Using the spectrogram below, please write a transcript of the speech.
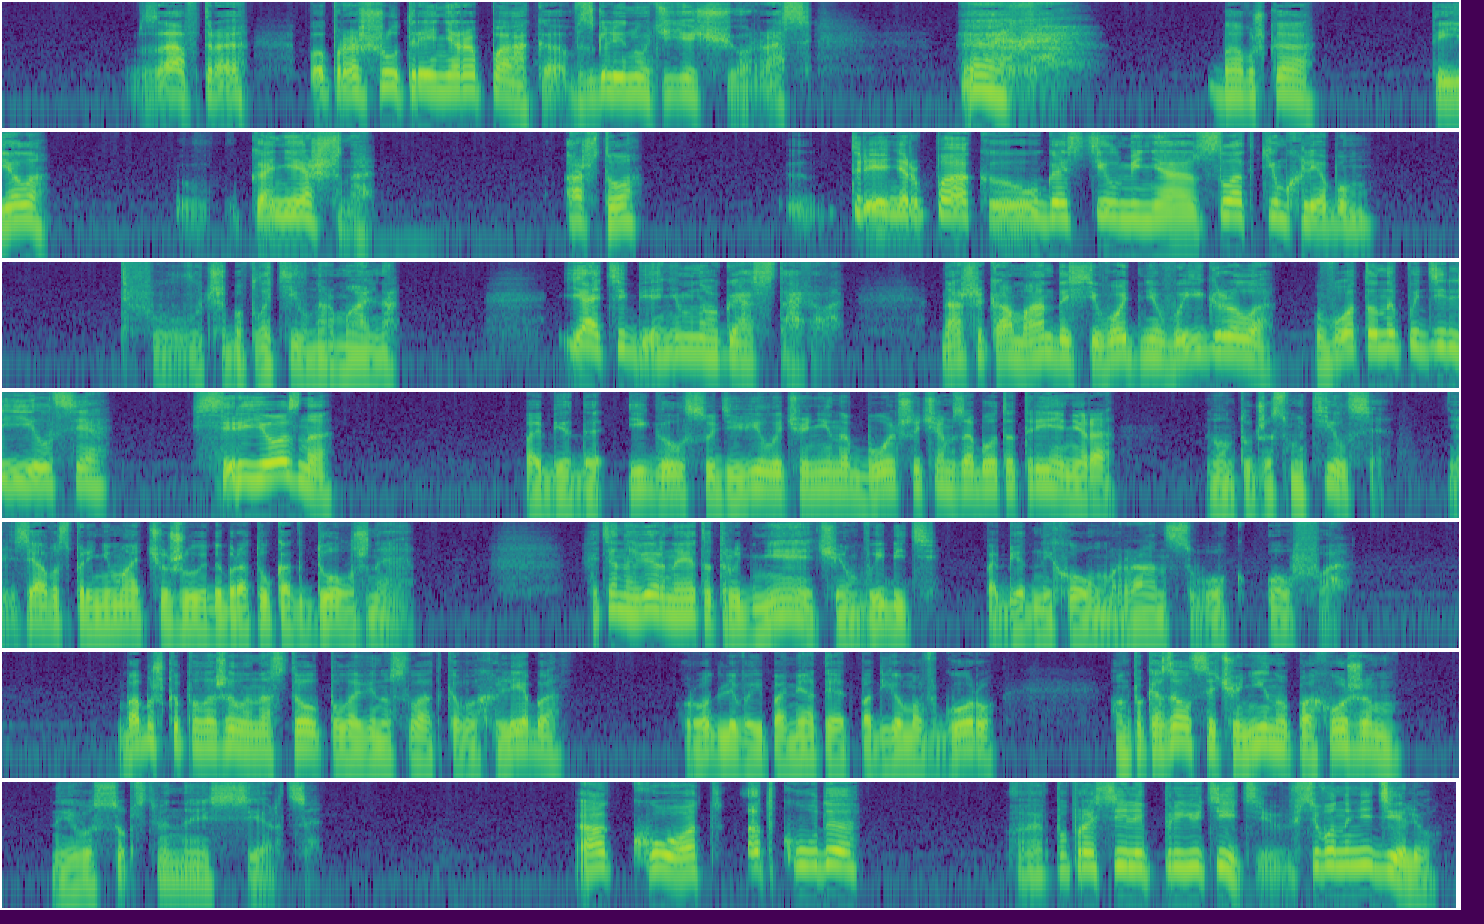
«Завтра Попрошу тренера Пака взглянуть еще раз. Эх. Бабушка, ты ела? Конечно. А что? Тренер Пак угостил меня сладким хлебом. Тфу, лучше бы платил нормально. Я тебе немного оставила. Наша команда сегодня выиграла. Вот он и поделился. Серьезно? Победа Иглс удивила Чунина больше, чем забота тренера. Но он тут же смутился. Нельзя воспринимать чужую доброту как должное. Хотя, наверное, это труднее, чем выбить победный хоум-ран с вок-оффа. Бабушка положила на стол половину сладкого хлеба. Уродливый и помятый от подъема в гору, он показался Чунину похожим на его собственное сердце — «А кот откуда?» э, «Попросили приютить всего на неделю».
